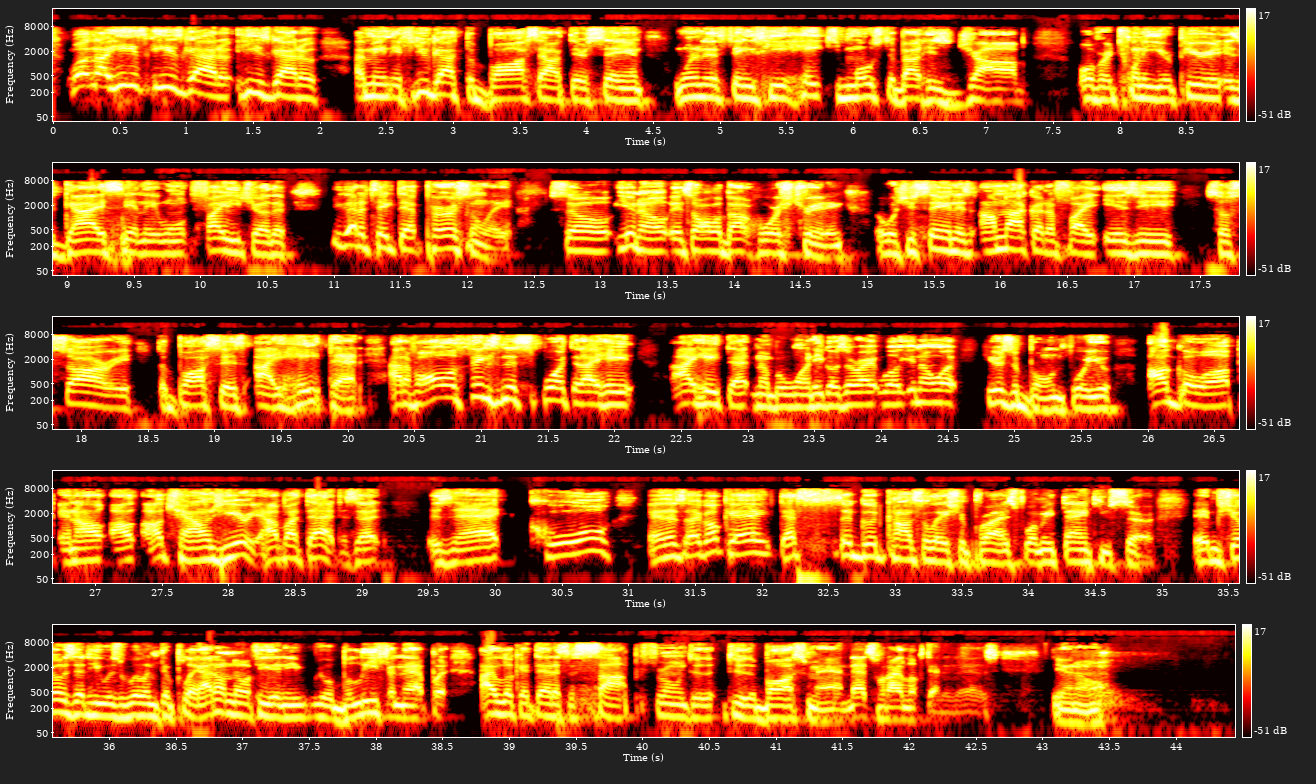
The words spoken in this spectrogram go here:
Well, no, he's he's got to he's got to. I mean, if you got the boss out there saying one of the things he hates most about his job over a 20 year period is guys saying they won't fight each other, you got to take that personally. So you know, it's all about horse trading. But what you're saying is, I'm not going to fight Izzy. So sorry. The boss says I hate that. Out of all the things in this sport that I hate. I hate that number one. He goes, all right, well, you know what? Here's a bone for you. I'll go up and I'll I'll, I'll challenge Jiri. How about that? Does that is that cool? And it's like, okay, that's a good consolation prize for me. Thank you, sir. It shows that he was willing to play. I don't know if he had any real belief in that, but I look at that as a sop thrown to to the boss man. That's what I looked at it as. You know.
